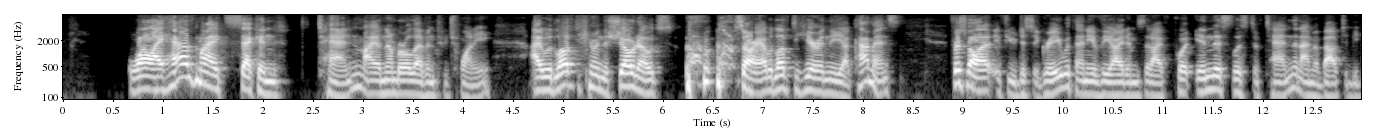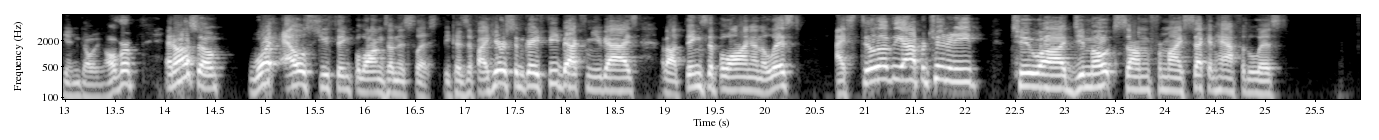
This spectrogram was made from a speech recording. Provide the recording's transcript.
while I have my second 10, my number 11 through 20, I would love to hear in the show notes. sorry, I would love to hear in the uh, comments First of all, if you disagree with any of the items that I've put in this list of 10 that I'm about to begin going over, and also what else you think belongs on this list. Because if I hear some great feedback from you guys about things that belong on the list, I still have the opportunity to uh, demote some from my second half of the list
